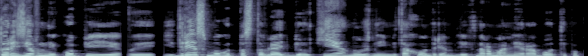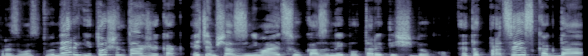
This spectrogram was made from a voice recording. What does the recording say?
то резервные копии в ядре смогут поставлять белки, нужные митохондриям для их нормальной работы по производству энергии, точно так же, как этим сейчас занимаются указанные полторы тысячи белков. Этот процесс, когда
